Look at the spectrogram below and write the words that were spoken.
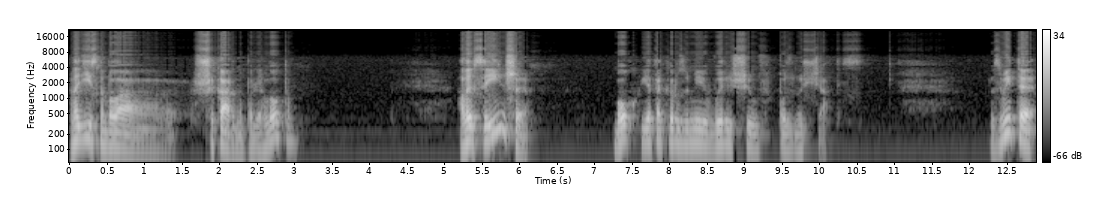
Вона дійсно була шикарним поліглотом. Але все інше, Бог, я так і розумію, вирішив познущатись. Розумієте,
